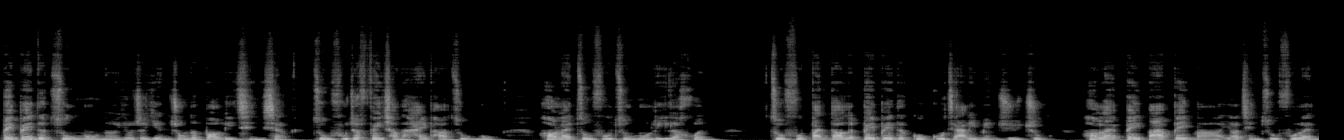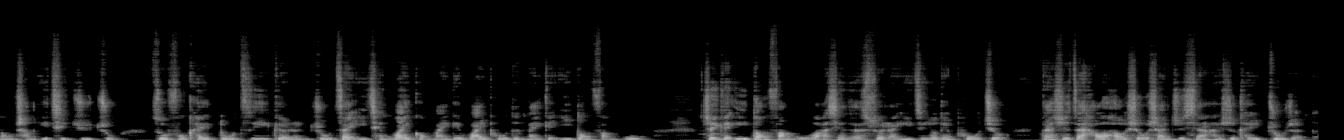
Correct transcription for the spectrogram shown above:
贝贝的祖母呢，有着严重的暴力倾向，祖父就非常的害怕祖母。后来祖父祖母离了婚，祖父搬到了贝贝的姑姑家里面居住。后来贝爸贝妈邀请祖父来农场一起居住。祖父可以独自一个人住在以前外公买给外婆的那个移动房屋。这个移动房屋啊，现在虽然已经有点破旧，但是在好好修缮之下，还是可以住人的。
